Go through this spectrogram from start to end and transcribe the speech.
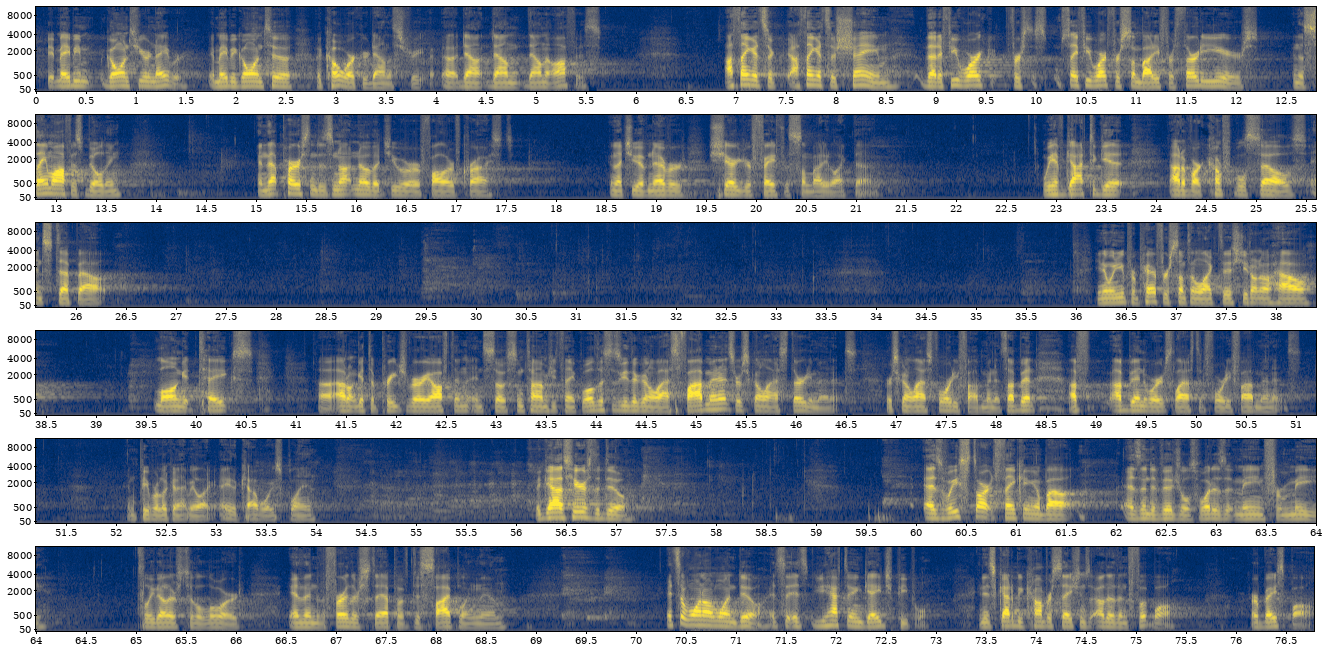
it may be going to your neighbor. It may be going to a coworker down the street, uh, down, down, down the office. I think, it's a, I think it's a shame that if you work for, say, if you work for somebody for 30 years in the same office building, and that person does not know that you are a follower of Christ, and that you have never shared your faith with somebody like that. We have got to get out of our comfortable selves and step out. You know, when you prepare for something like this, you don't know how long it takes. Uh, I don't get to preach very often, and so sometimes you think, well, this is either going to last five minutes or it's going to last 30 minutes, or it's going to last 45 minutes. I've been, I've, I've been where it's lasted 45 minutes. And people are looking at me like, hey, the Cowboys playing. but guys, here's the deal. As we start thinking about, as individuals, what does it mean for me to lead others to the Lord? And then the further step of discipling them it's a one on one deal. It's, it's, you have to engage people. And it's got to be conversations other than football or baseball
